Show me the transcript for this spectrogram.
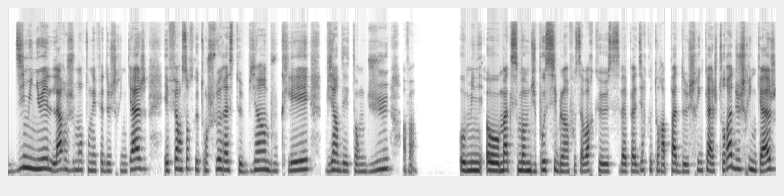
diminuer largement ton effet de shrinkage et faire en sorte que ton cheveu reste bien bouclé, bien détendu, enfin au maximum du possible, hein. Faut savoir que ça veut pas dire que tu auras pas de shrinkage. Tu auras du shrinkage,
